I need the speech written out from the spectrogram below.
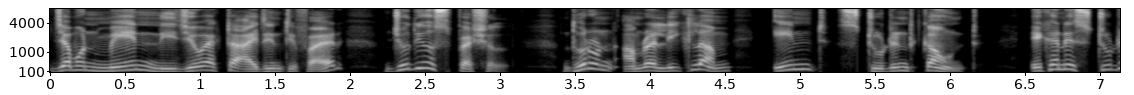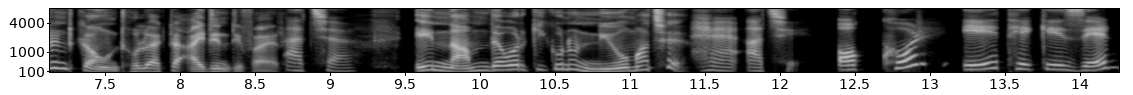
যেমন মেন নিজেও একটা আইডেন্টিফায়ার যদিও স্পেশাল ধরুন আমরা লিখলাম ইন্ট স্টুডেন্ট কাউন্ট এখানে স্টুডেন্ট কাউন্ট হলো একটা আইডেন্টিফায়ার আচ্ছা। এই নাম দেওয়ার কি কোনো নিয়ম আছে? হ্যাঁ আছে। অক্ষর এ থেকে জেড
